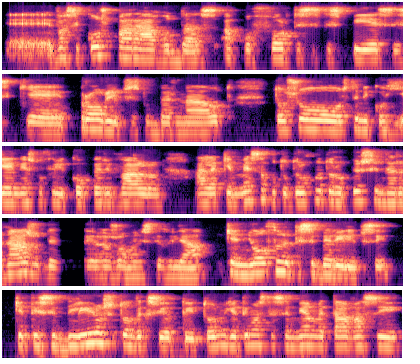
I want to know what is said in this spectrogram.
ε, βασικός παράγοντας αποφόρτισης της πίεσης και πρόληψης του burnout, τόσο στην οικογένεια, στο φιλικό περιβάλλον, αλλά και μέσα από τον τρόπο με τον οποίο συνεργάζονται οι εργαζόμενοι στη δουλειά και νιώθουν τη συμπερίληψη και τη συμπλήρωση των δεξιοτήτων, γιατί είμαστε σε μια μετάβαση,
